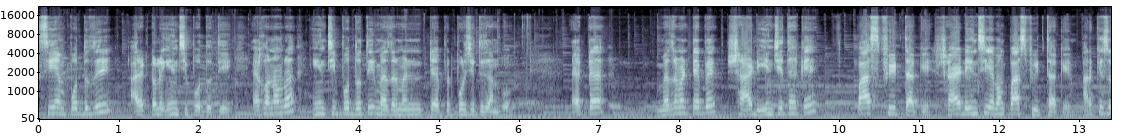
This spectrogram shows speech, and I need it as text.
সিএম পদ্ধতি আর একটা হলো ইঞ্চি পদ্ধতি। এখন আমরা ইঞ্চি পদ্ধতির মেজারমেন্ট ট্যাপের পরিচিতি জানব। একটা মেজারমেন্ট ট্যাপে ষাট ইঞ্চি থাকে, পাঁচ ফিট থাকে, ষাট ইঞ্চি এবং পাঁচ ফিট থাকে। আর কিছু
